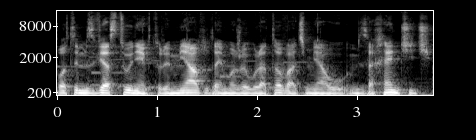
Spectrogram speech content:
po tym zwiastunie, który miał tutaj może uratować, miał zachęcić,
